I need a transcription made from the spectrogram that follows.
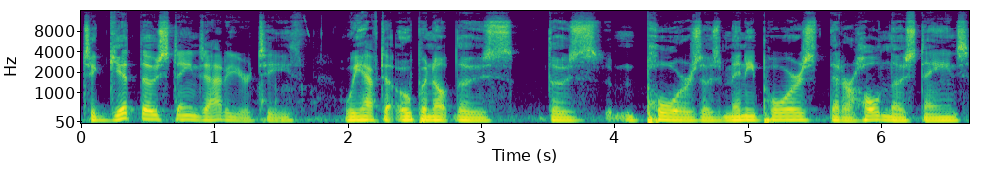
to get those stains out of your teeth, we have to open up those those pores, those mini pores that are holding those stains,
